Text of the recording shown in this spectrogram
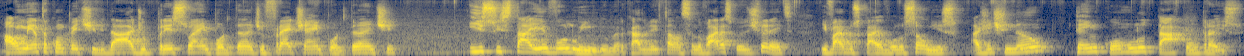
Aumenta a competitividade, o preço é importante, o frete é importante, isso está evoluindo. O Mercado Livre está lançando várias coisas diferentes e vai buscar evolução nisso. A gente não tem como lutar contra isso,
